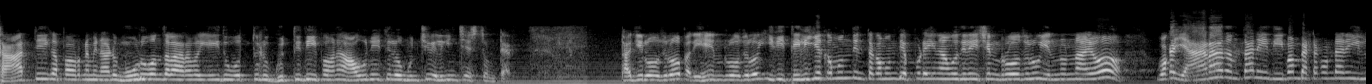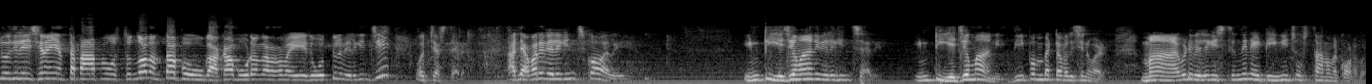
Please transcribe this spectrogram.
కార్తీక పౌర్ణమి నాడు మూడు వందల అరవై ఐదు ఒత్తులు గుత్తి దీపం అని ఆవునీతిలో ముంచి వెలిగించేస్తుంటారు. పది రోజులో పదిహేను రోజులో ఇది తెలియక ముందు ఇంతకుముందు ఎప్పుడైనా వదిలేసిన రోజులు ఎన్నున్నాయో? ఒక ఏడాదంతా నేను దీపం పెట్టకుండానే ఇల్లు వదిలేసినా ఎంత పాపం వస్తుందో అదంతా పోవుగాక మూడు వందల అరవై ఐదు ఒత్తులు వెలిగించి వచ్చేస్తారు. అది ఎవరు వెలిగించుకోవాలి? ఇంటి యజమాని వెలిగించాలి. ఇంటి యజమాని దీపం పెట్టవలసిన వాడు. మా ఆవిడ వెలిగిస్తుంది నేను టీవీ చూస్తాననకూడదు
